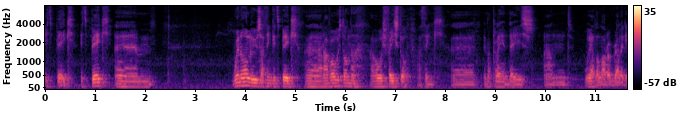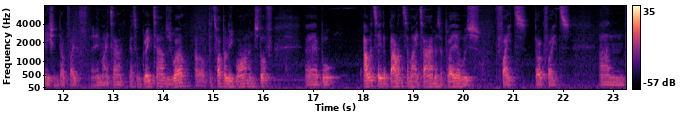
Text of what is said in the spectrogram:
It's big. It's big. Um, win or lose, I think it's big, uh, and I've always done that. I've always faced up. I think uh, in my playing days, and we had a lot of relegation dogfights in my time. We had some great times as well, at the top of League One and stuff. Uh, but I would say the balance of my time as a player was fights, dogfights, and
